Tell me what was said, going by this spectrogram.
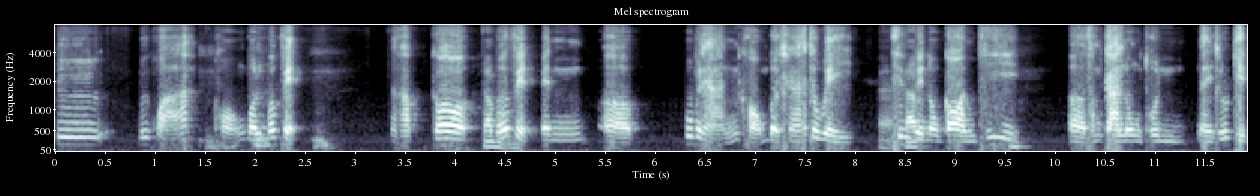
คือมือขวาของบริบัฟเฟตนะครับก็ครับผมบริบัฟเฟตเป็นเอ่อผู้บริหารของ Berkshire Hathaway อ่าซึ่งครับเป็นองค์กรที่เอ่อทำการลงทุนในธุรกิจ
